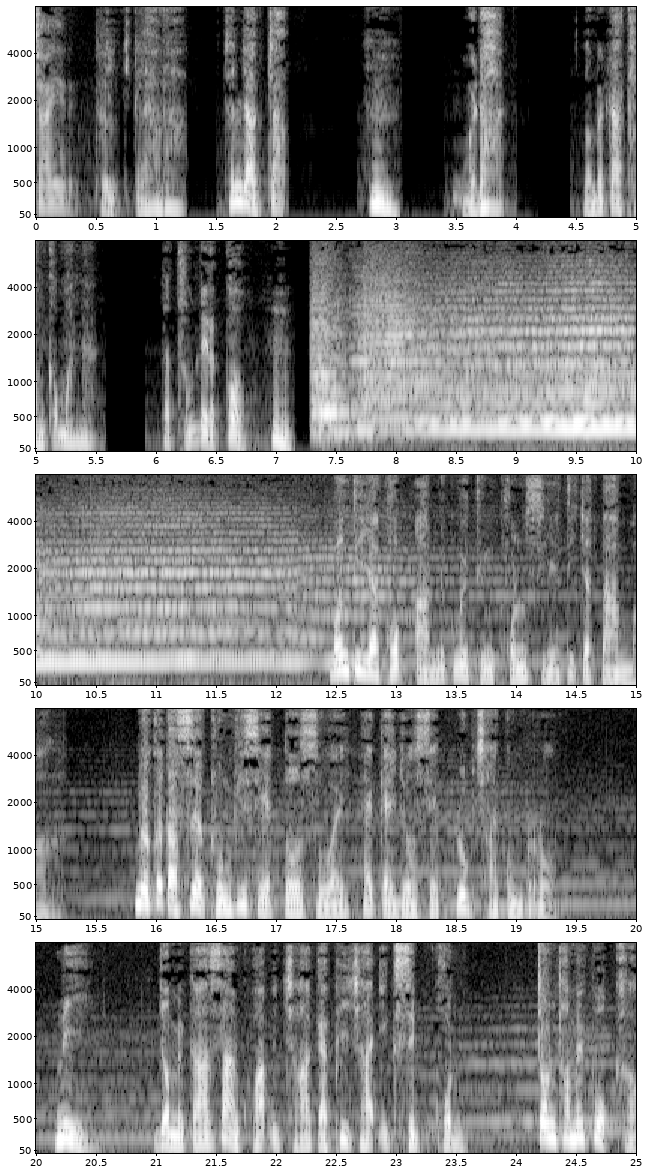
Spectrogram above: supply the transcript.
ใจเถอะอีกแล้วนะ ฉันอยากจะฮึมไม่ได้ เราไม่กล้าทำกับมันนะถ้าทำได้แล้วก็บางทียาโคบอ่านึกไม่ถึงผลเสียที่จะตามมา เมื่อก็ตัดเสื้อคลุมพิเศษตัวสวยให้แก่โยเซฟลูกชายคนโปรด นี่ย่อมเป็นการสร้างความอิจฉาแก่พี่ชายอีกสิบคน จนทำให้พวกเขา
